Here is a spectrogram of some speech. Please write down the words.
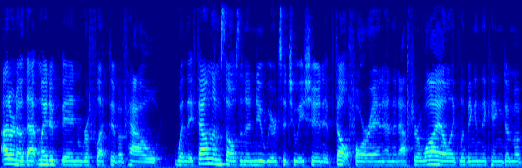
I don't know, that might have been reflective of how when they found themselves in a new weird situation, it felt foreign, and then after a while, like living in the kingdom of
